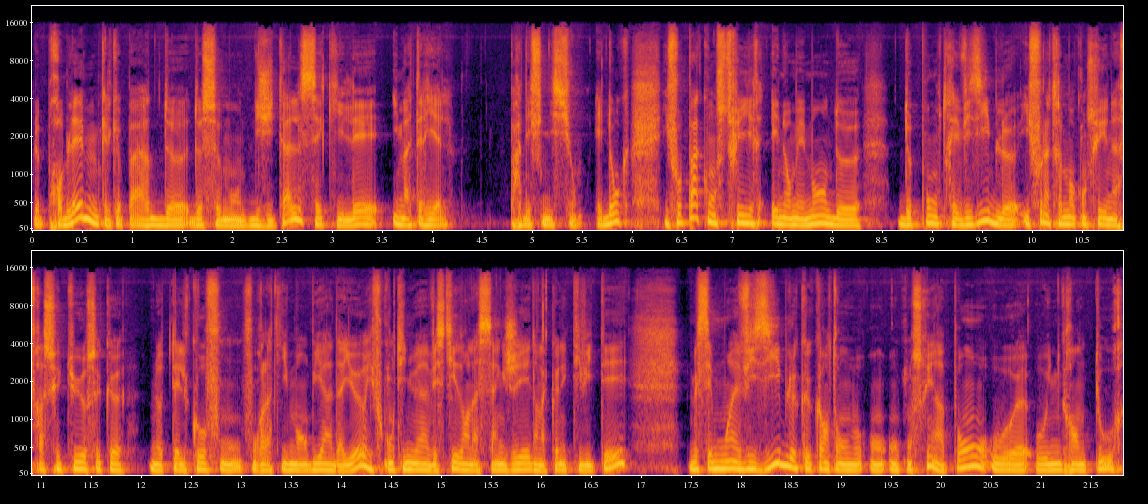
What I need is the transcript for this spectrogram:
Le problème, quelque part, de, de ce monde digital, c'est qu'il est immatériel par définition. Et donc, il ne faut pas construire énormément de, ponts très visibles. Il faut naturellement construire une infrastructure, ce que nos telcos font, font relativement bien d'ailleurs. Il faut continuer à investir dans la 5G, dans la connectivité, mais c'est moins visible que quand on, on, on construit un pont ou, euh, ou, une grande tour.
